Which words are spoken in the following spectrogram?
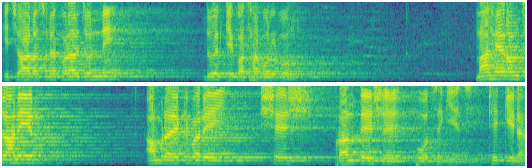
কিছু আলোচনা করার জন্যে দু একটি কথা বলব। মাহে রমজানের আমরা একেবারেই শেষ প্রান্তে এসে পৌঁছে গিয়েছি। ঠিক কিনা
